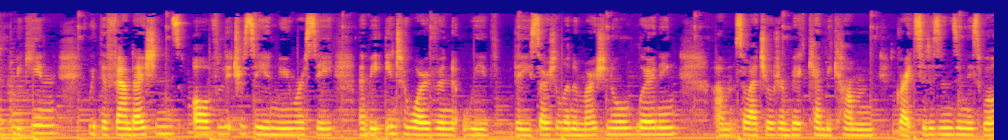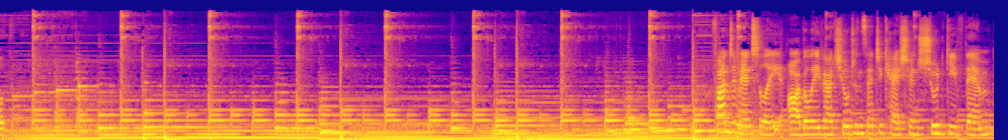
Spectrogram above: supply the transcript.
To begin with the foundations of literacy and numeracy and be interwoven with the social and emotional learning um, so our children be- can become great citizens in this world. Fundamentally, I believe our children's education should give them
